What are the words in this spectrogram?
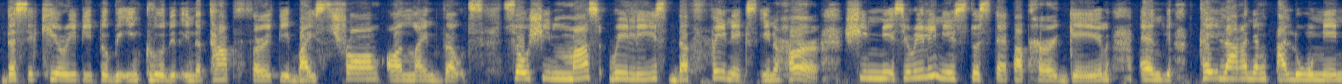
the security to be included in the top 30 by strong online votes. So, she must release the phoenix in her. She needs she really needs to step up her game and kailangan niyang talunin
